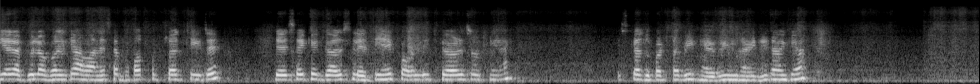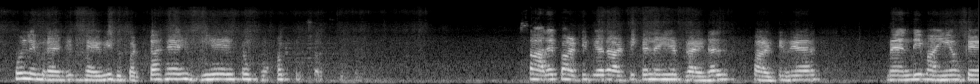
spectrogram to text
ये रबी अव्वल के हवाले से बहुत खूबसूरत चीज़ है। जैसे कि गर्ल्स लेती हैं कॉलेज गर्ल्स होती हैं। इसका दुपट्टा भी हैवी एम्ब्रॉयडेड आ गया। फुल एम्ब्रॉयडेड हैवी दुपट्टा है, ये तो बहुत खूबसूरत चीज़ है। सारे पार्टी वेयर आर्टिकल हैं, ये ब्राइडल पार्टी वेयर मेहंदी माइयों के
